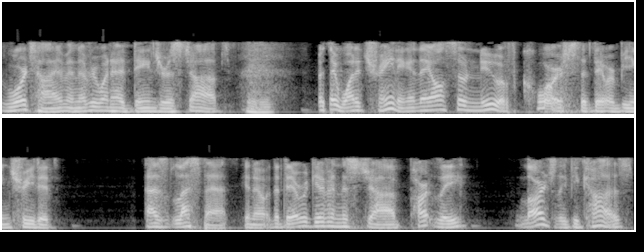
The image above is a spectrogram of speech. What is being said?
wartime and everyone had dangerous jobs. Mhm. But they wanted training, and they also knew, of course, that they were being treated as less than, you know, that they were given this job partly, largely because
